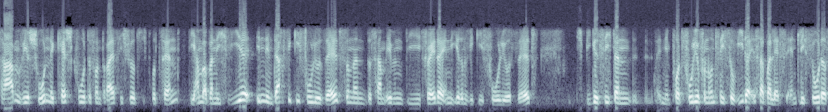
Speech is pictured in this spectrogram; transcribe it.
haben wir schon eine Cashquote von 30, 40 Prozent. Die haben aber nicht wir in dem Dach-Wikifolio selbst, sondern das haben eben die Trader in ihren Wikifolios selbst spiegelt sich dann in dem Portfolio von uns nicht so wider, ist aber letztendlich so, dass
